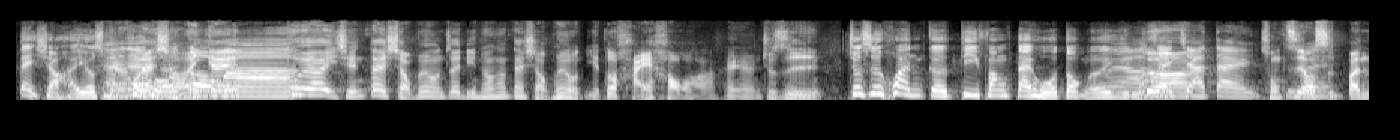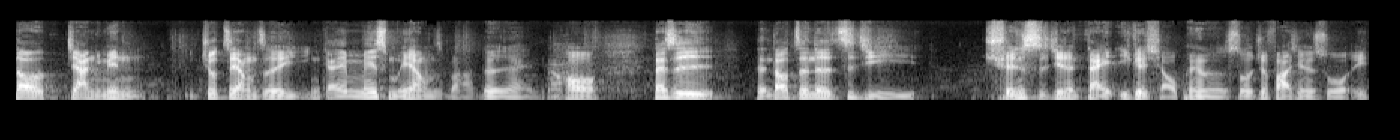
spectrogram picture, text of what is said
带小孩有什么困难？应该对啊，以前带小朋友在临床上带小朋友也都还好啊，哎，就是就是换个地方带活动而已嘛，在家带，从治疗室搬到家里面就这样子而已，应该没什么样子吧，对不对？然后，但是等到真的自己全时间的带一个小朋友的时候，就发现说，哎，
